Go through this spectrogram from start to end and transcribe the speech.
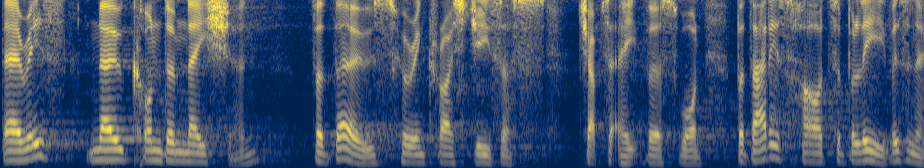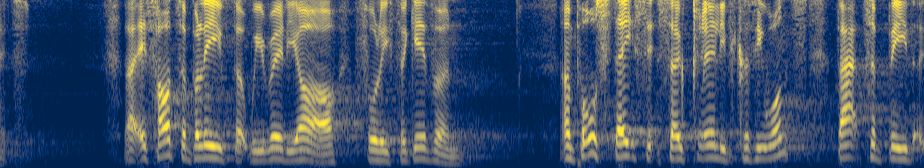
There is no condemnation for those who are in Christ Jesus chapter 8, verse 1. But that is hard to believe, isn't it? It's hard to believe that we really are fully forgiven. And Paul states it so clearly because he wants that to be the,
